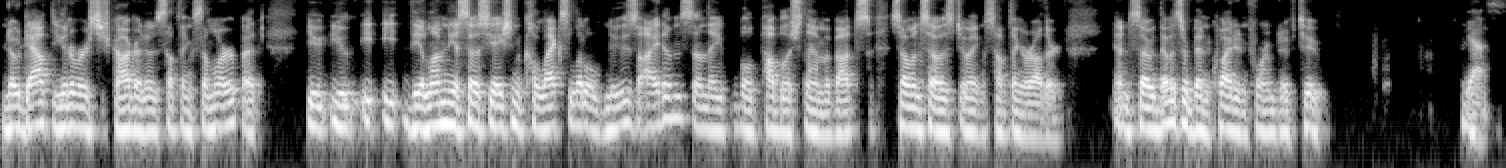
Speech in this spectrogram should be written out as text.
no doubt, the University of Chicago does something similar, but you, you, the Alumni Association collects little news items and they will publish them about so and so is doing something or other, and so those have been quite informative too. Yes.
